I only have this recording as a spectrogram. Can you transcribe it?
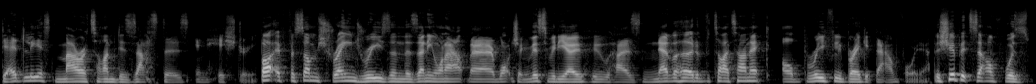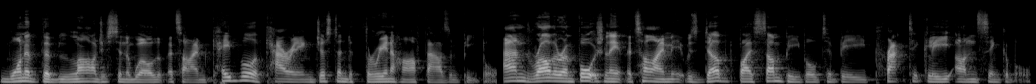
deadliest maritime disasters in history. But if for some strange reason there's anyone out there watching this video who has never heard of the Titanic, I'll briefly break it down for you. The ship itself was one of the largest in the world at the time, capable of carrying just under 3,500 people. And rather unfortunately at the time, it was dubbed by some people to be practically unsinkable.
